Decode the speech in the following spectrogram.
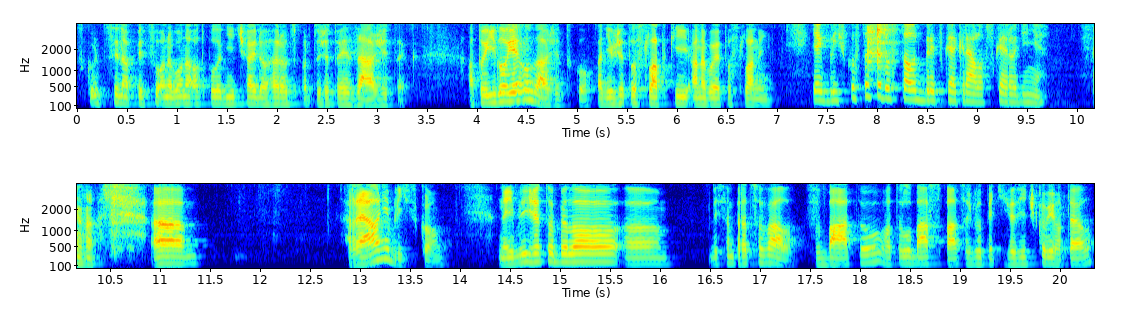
zkuť si na pizzu anebo na odpolední čaj do Heroc, protože to je zážitek. A to jídlo je o zážitku, ať už je to sladký, anebo je to slaný. Jak blízko jste se dostal k britské královské rodině? reálně blízko. Nejblíže to bylo uh, když jsem pracoval v Bátu, v hotelu Bath Spa, což byl pětihvězdičkový hotel,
